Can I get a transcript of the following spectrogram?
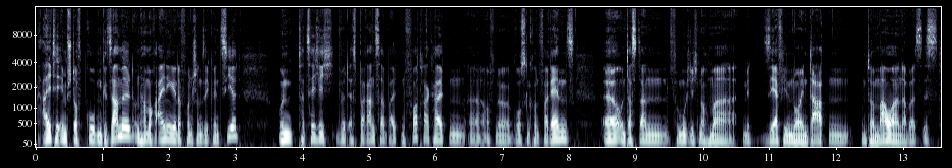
alte Impfstoffproben gesammelt und haben auch einige davon schon sequenziert. Und tatsächlich wird Esperanza bald einen Vortrag halten äh, auf einer großen Konferenz äh, und das dann vermutlich nochmal mit sehr vielen neuen Daten untermauern. Aber es ist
